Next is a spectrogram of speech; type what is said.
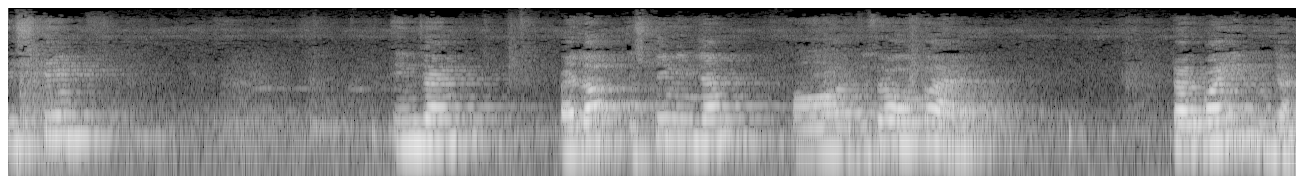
स्टीम इंजन पहला स्टीम इंजन और दूसरा होता है टर्बाइन इंजन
